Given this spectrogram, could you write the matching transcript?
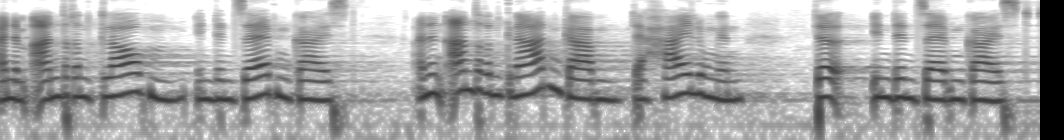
einem anderen Glauben in denselben Geist, einen anderen Gnadengaben der Heilungen der in denselben Geist,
